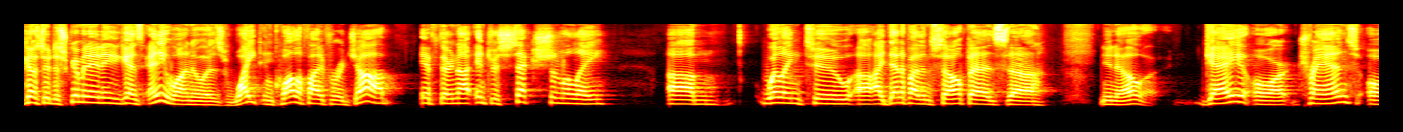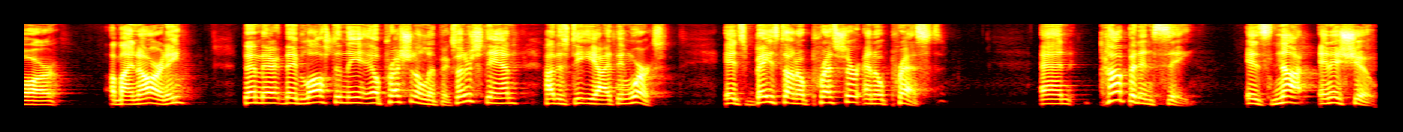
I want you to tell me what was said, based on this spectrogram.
Because they're discriminating against anyone who is white and qualified for a job if they're not intersectionally um, willing to uh, identify themselves as, uh, you know, gay or trans or a minority, then they've lost in the oppression Olympics. Understand how this DEI thing works. It's based on oppressor and oppressed. And competency is not an issue.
